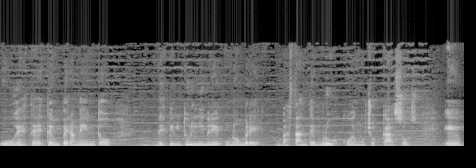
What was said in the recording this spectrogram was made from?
un este temperamento de espíritu libre, un hombre bastante brusco en muchos casos eh,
